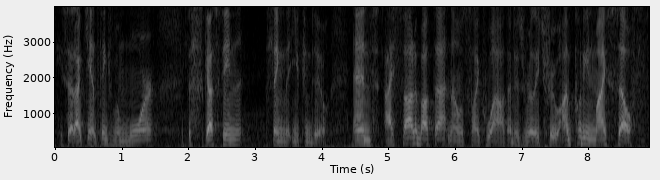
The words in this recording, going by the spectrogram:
He said, I can't think of a more disgusting thing that you can do. And I thought about that and I was like, wow, that is really true. I'm putting myself,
